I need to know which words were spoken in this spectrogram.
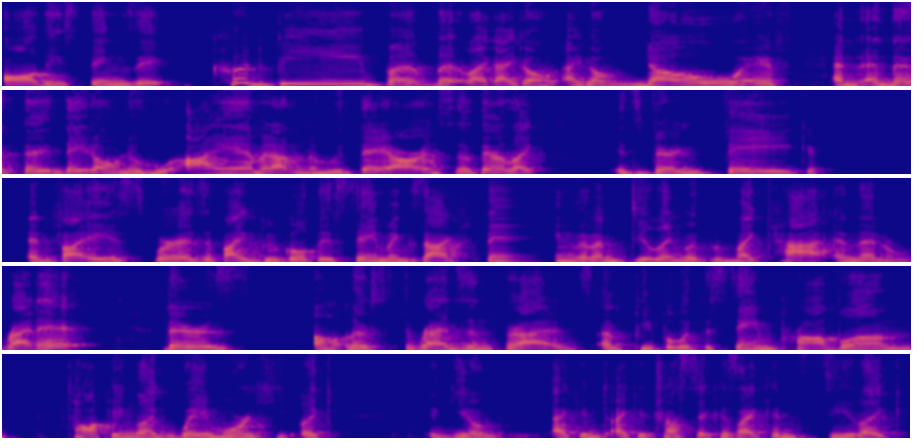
all these things it could be, but that like I don't I don't know if and and that they, they don't know who I am and I don't know who they are, and so they're like it's very vague advice. Whereas if I Google the same exact thing that I'm dealing with with my cat and then Reddit, there's oh, there's threads and threads of people with the same problem talking like way more like you know I can I can trust it because I can see like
